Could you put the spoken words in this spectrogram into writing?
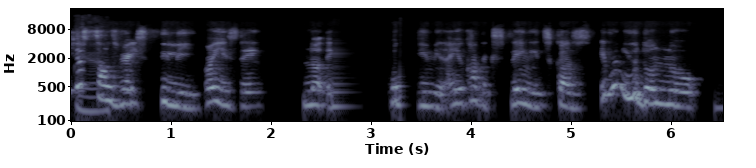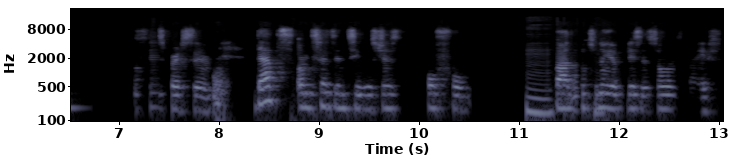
It just yeah. sounds very silly when you say not what do you mean? And you can't explain it because even you don't know this person. That uncertainty was just awful. Mm. Bad not to know your place in someone's life,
